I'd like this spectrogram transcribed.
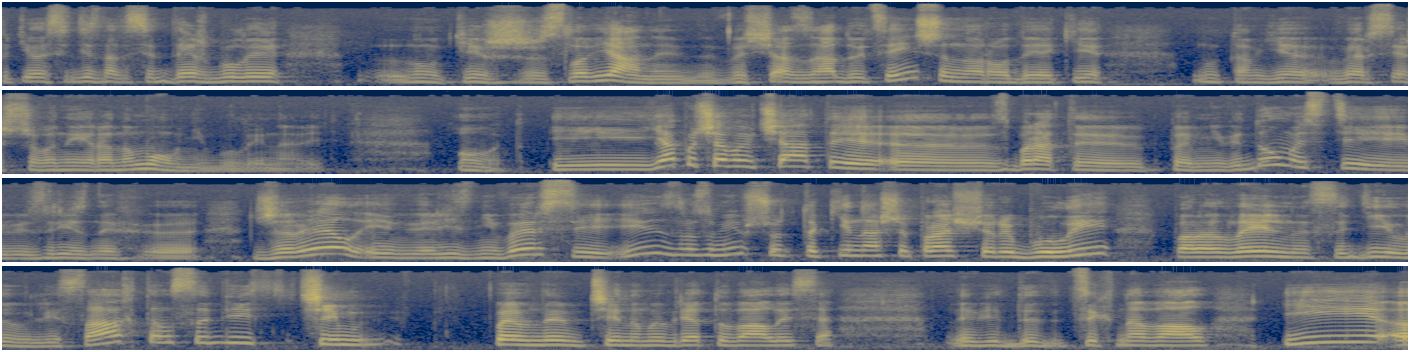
хотілося дізнатися, де ж були ну, ті ж слов'яни. Весь час згадуються інші народи, які ну, там є версія, що вони іраномовні були навіть. От. І я почав вивчати, е, збирати певні відомості з різних е, джерел і різні версії, і зрозумів, що такі наші пращури були, паралельно сиділи в лісах там собі, чим певним чином і врятувалися від цих навал. І е,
